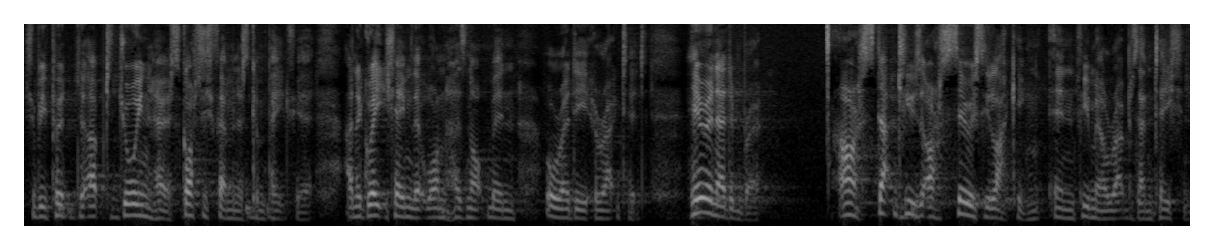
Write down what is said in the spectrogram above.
should be put up to join her Scottish feminist compatriot, and a great shame that one has not been already erected. Here in Edinburgh, our statues are seriously lacking in female representation.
